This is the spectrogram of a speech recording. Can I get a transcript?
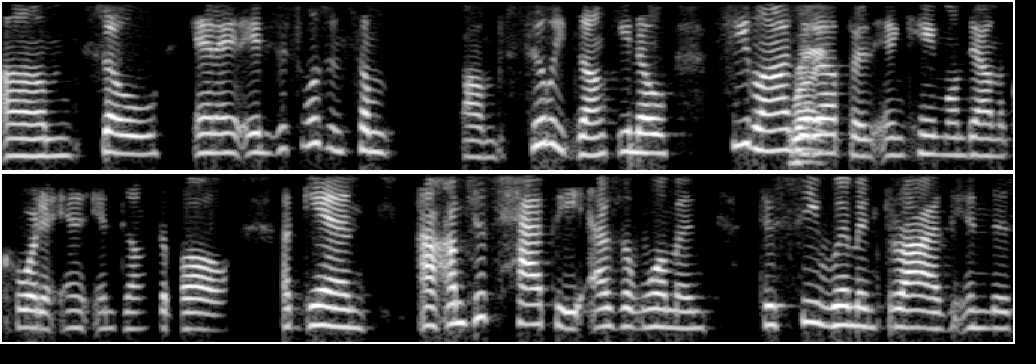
Um, so, and it, it just wasn't some um, silly dunk. You know, she lined Right. it up and, and came on down the court and, and dunked the ball. Again, I, I'm just happy as a woman to see women thrive in this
